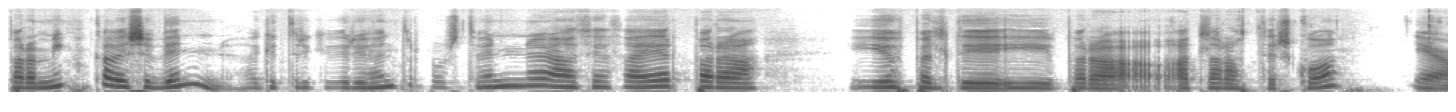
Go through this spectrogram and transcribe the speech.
bara að minga þessi vinnu. Það getur ekki verið í 100% vinnu að því að það er bara í uppeldi í bara allar áttir sko. Já,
